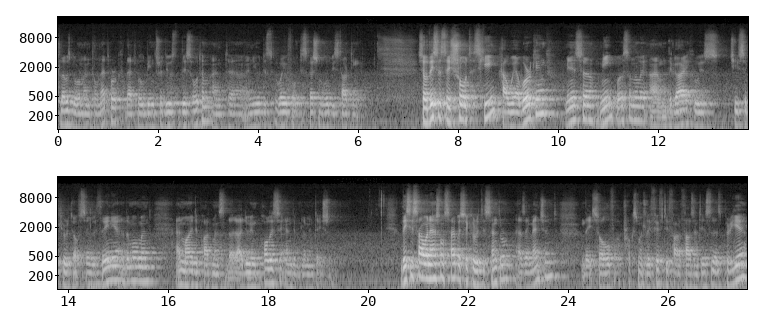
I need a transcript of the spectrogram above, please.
closed governmental network that will be introduced this autumn, and uh, a new wave of discussion will be starting. So this is a short scheme how we are working. Minister, me personally, I'm the guy who is Chief Security Officer in Lithuania at the moment, and my departments that are doing policy and implementation. This is our National Cybersecurity Center, as I mentioned. They solve approximately 55,000 incidents per year,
